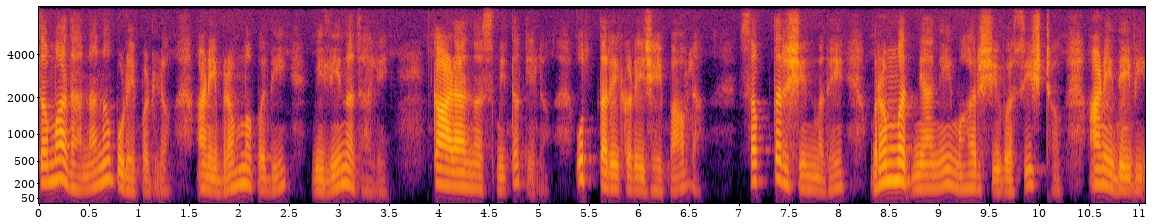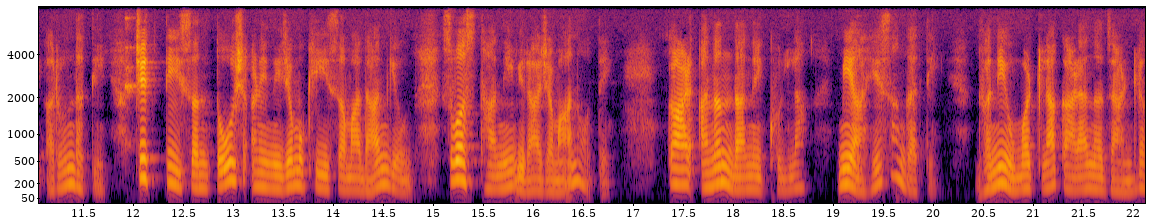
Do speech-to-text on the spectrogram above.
समाधानानं पुढे पडलं आणि ब्रह्मपदी विलीन झाले. काळानं स्मित केलं. उत्तरेकडे झेपावला. सप्तर्षींमध्ये ब्रह्मज्ञानी महर्षी वसिष्ठ आणि देवी अरुंधती चित्ती संतोष आणि निजमुखी समाधान घेऊन स्वस्थानी विराजमान होते. काळ आनंदाने खुलला. मी आहे सांगाती. ध्वनी उमटला काळानं जाणलं.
